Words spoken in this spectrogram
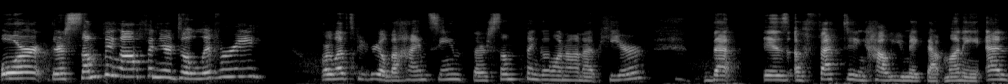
or there's something off in your delivery or let's be real behind scenes there's something going on up here that is affecting how you make that money and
